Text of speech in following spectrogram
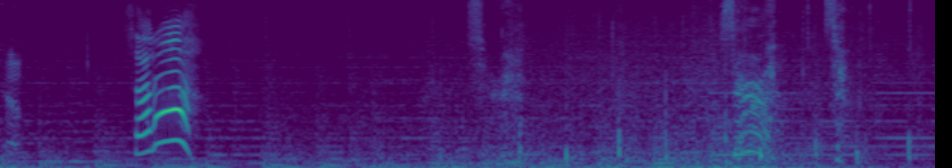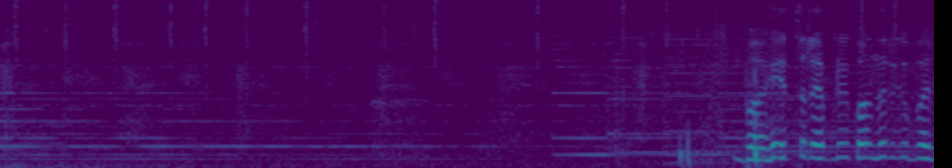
No. Sarah! Sarah! Sarah! Sarah! Байтра, блин, конор губар.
